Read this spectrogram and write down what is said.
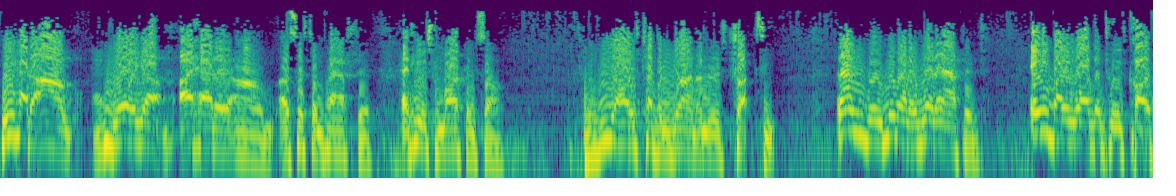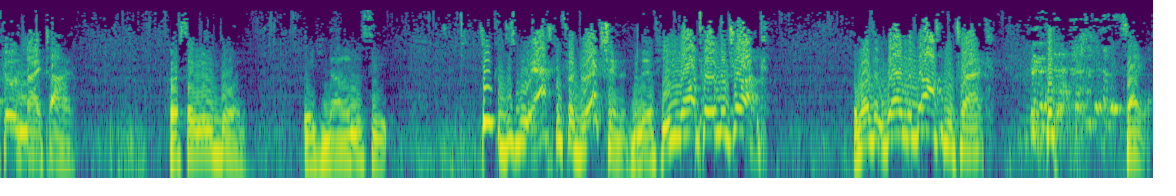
we had, a, um, growing up, I had a, um, assistant pastor and he was from Arkansas. And he always kept a gun under his truck seat. And I remember no matter what happened, anybody walked up to his car if it was nighttime. First thing he was doing, reaching down on the seat. You could just be asking for direction, but if you walk toward the truck, it wasn't down the gospel track. it's like,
